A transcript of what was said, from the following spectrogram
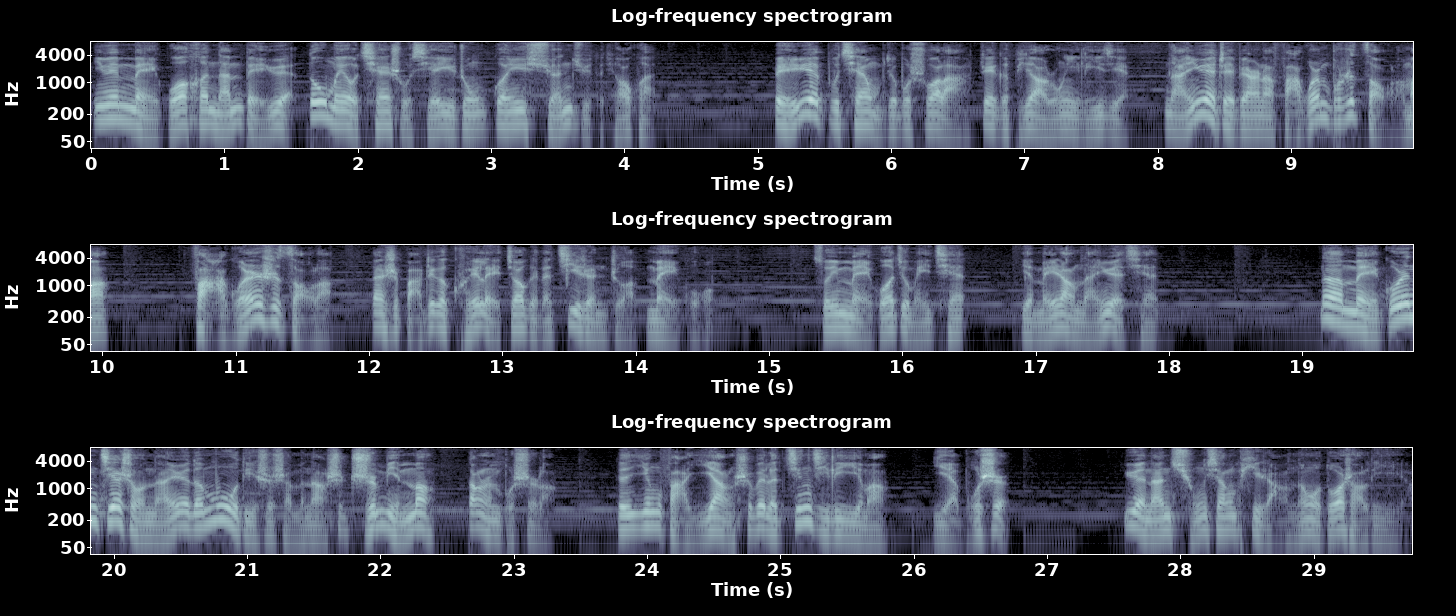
因为美国和南北越都没有签署协议中关于选举的条款。北越不签，我们就不说了，这个比较容易理解。南越这边呢，法国人不是走了吗？法国人是走了，但是把这个傀儡交给了继任者美国，所以美国就没签，也没让南越签。那美国人接手南越的目的是什么呢？是殖民吗？当然不是了。跟英法一样，是为了经济利益吗？也不是。越南穷乡僻壤，能有多少利益啊？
